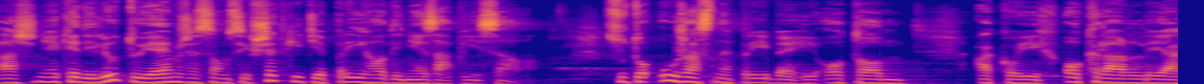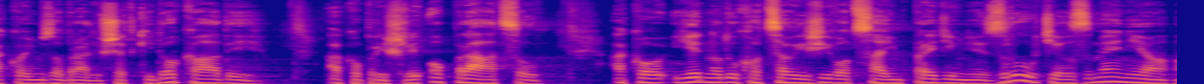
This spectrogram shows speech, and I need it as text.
až niekedy ľutujem, že som si všetky tie príhody nezapísal. Sú to úžasné príbehy o tom, ako ich okradli, ako im zobrali všetky doklady, ako prišli o prácu, ako jednoducho celý život sa im predivne zrútil, zmenil,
